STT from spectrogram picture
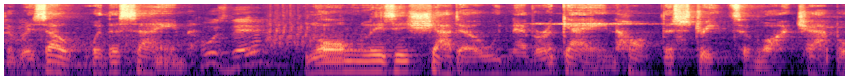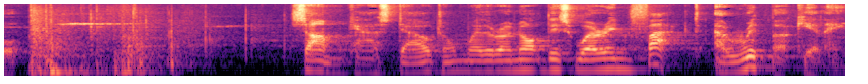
the result were the same. Who's there? Long Liz's shadow would never again haunt the streets of Whitechapel. Some cast doubt on whether or not this were in fact a ripper killing,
